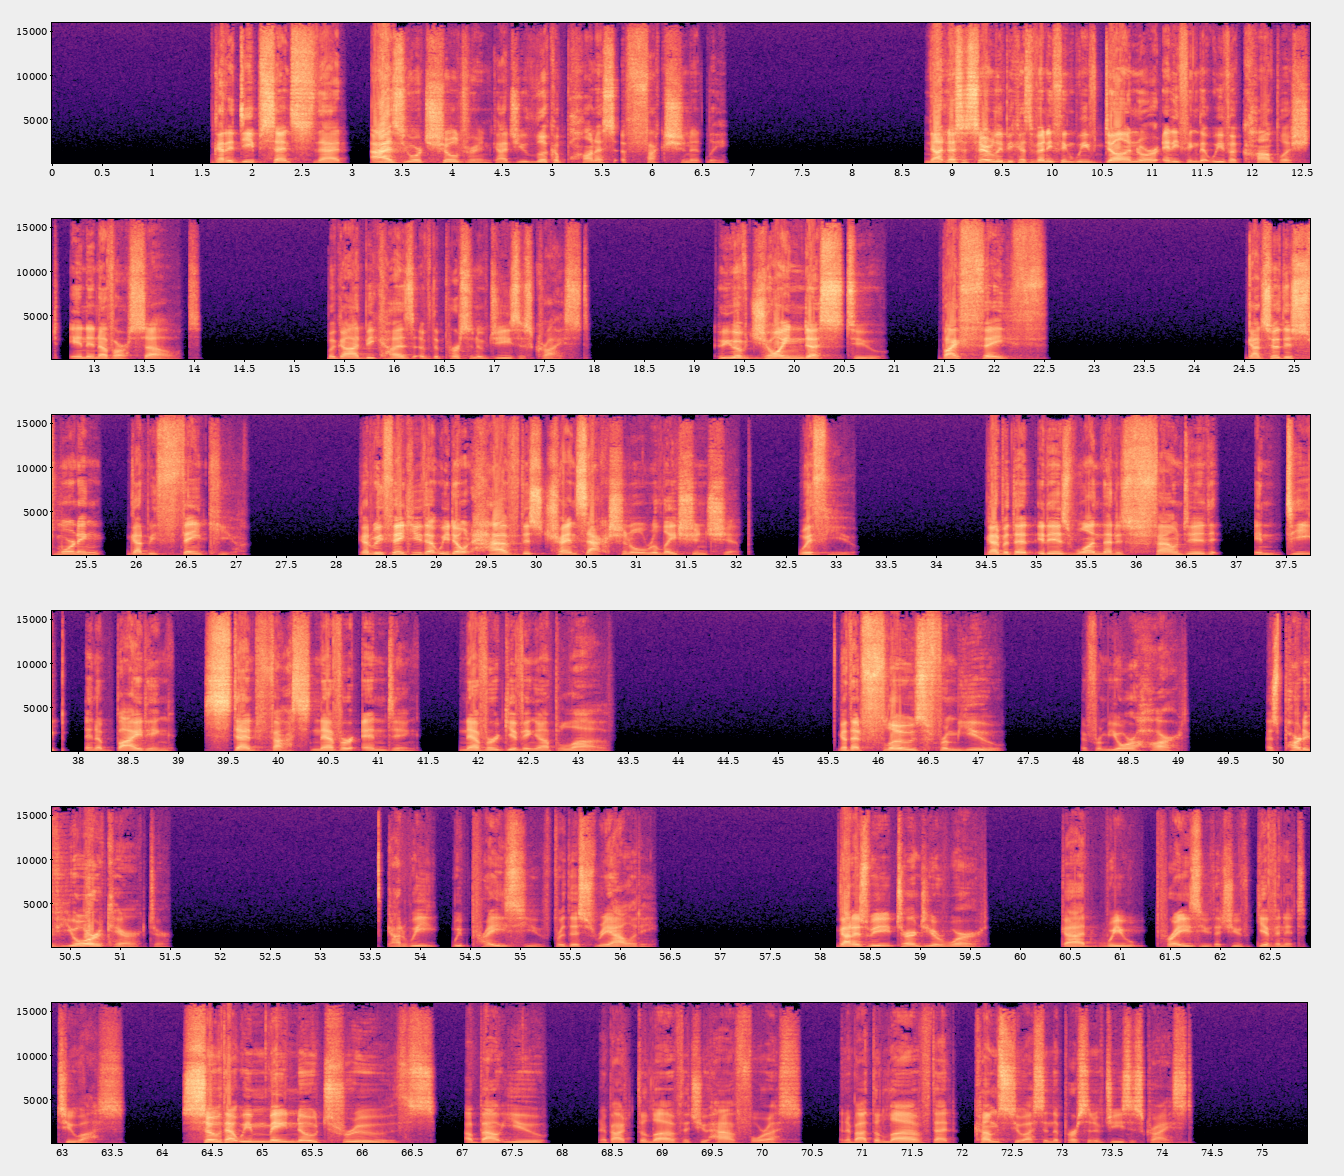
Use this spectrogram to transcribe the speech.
God, a deep sense that as your children, God, you look upon us affectionately. Not necessarily because of anything we've done or anything that we've accomplished in and of ourselves, but God, because of the person of Jesus Christ, who you have joined us to by faith God, so this morning, God, we thank you. God, we thank you that we don't have this transactional relationship with you. God, but that it is one that is founded in deep and abiding, steadfast, never ending, never giving up love. God, that flows from you and from your heart as part of your character. God, we, we praise you for this reality. God, as we turn to your word, God, we praise you that you've given it to us so that we may know truths about you and about the love that you have for us and about the love that comes to us in the person of Jesus Christ.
